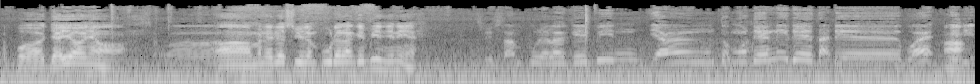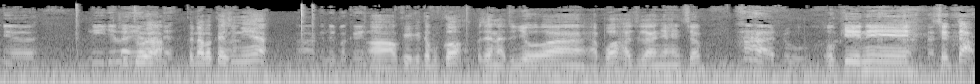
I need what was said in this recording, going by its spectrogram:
apa jayanya. Ah mana ada sui lampu dalam kabin je ni eh? Suis lampu dalam kabin yang untuk model ni dia tak ada buat. Ah. Jadi dia ni je lah Itu yang lah. ada. Kena pakai sini lah. Ha, kena pakai ni. Ah okey kita buka pasal nak tunjuk ah, apa Hazlan yang handsome. Aduh. Okey ni setup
